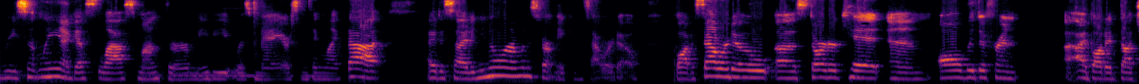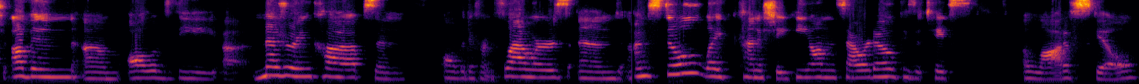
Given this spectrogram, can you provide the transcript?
recently, I guess last month or maybe it was May or something like that. I decided, you know what, I'm going to start making sourdough bought a sourdough uh, starter kit and all the different i bought a dutch oven um, all of the uh, measuring cups and all the different flours. And i'm still like kind of shaky on the sourdough because it takes a lot of skill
